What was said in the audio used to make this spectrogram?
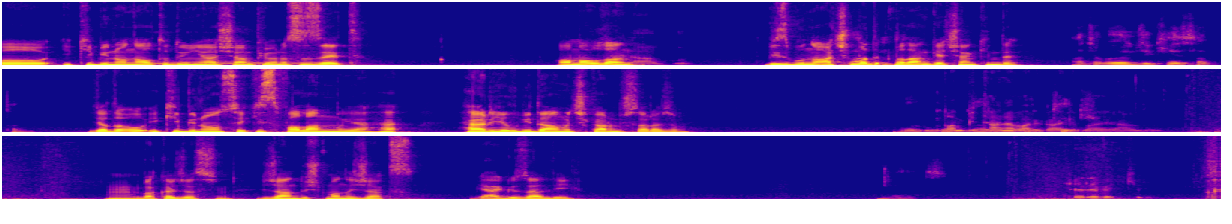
O 2016 Dünya Şampiyonası Z. Ama ulan Ya bu. biz bunu açmadık mı lan geçenkinde? Acaba önceki hesaptan. Ya da o 2018 falan mı ya? Her, her yıl bir daha mı çıkarmışlar acaba? Yok, Bundan yok, bir tane var galiba ya. Hmm, bakacağız şimdi. Can düşmanı Jax. Ya güzel değil. Evet. Kelebek gibi.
